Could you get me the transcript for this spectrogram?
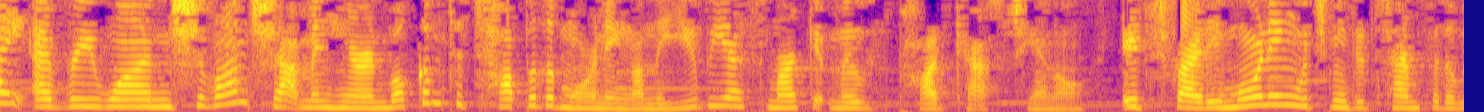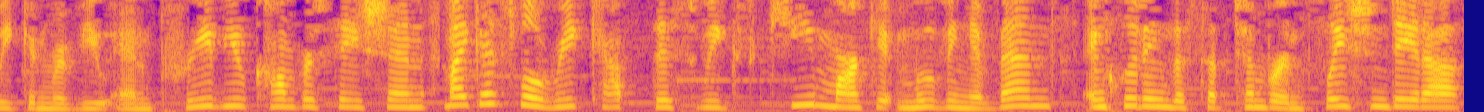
Hi everyone, Siobhan Chapman here and welcome to Top of the Morning on the UBS Market Moves podcast channel. It's Friday morning, which means it's time for the weekend review and preview conversation. My guests will recap this week's key market moving events, including the September inflation data,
